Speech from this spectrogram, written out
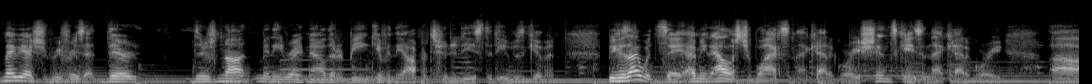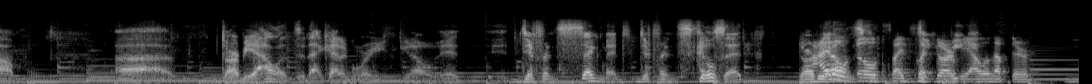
maybe I should rephrase that. There, there's not many right now that are being given the opportunities that he was given, because I would say, I mean, Aleister Black's in that category, Shinsuke's in that category, um, uh, Darby Allin's in that category. You know, it, it- different segment, different skill set. Darby I don't Allin's know if I'd put Darby beat- Allin up there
